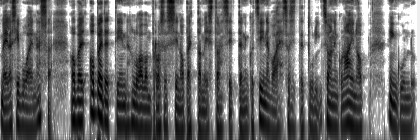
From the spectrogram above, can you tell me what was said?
meillä sivuaineessa opetettiin luovan prosessin opettamista sitten, niin kun, siinä vaiheessa sitten tuli, se on niin kun ainoa niin kun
